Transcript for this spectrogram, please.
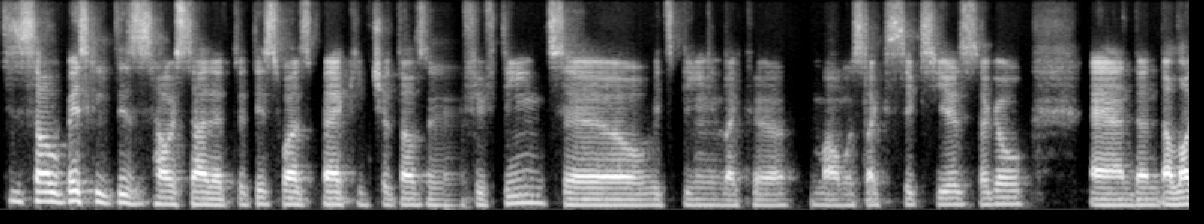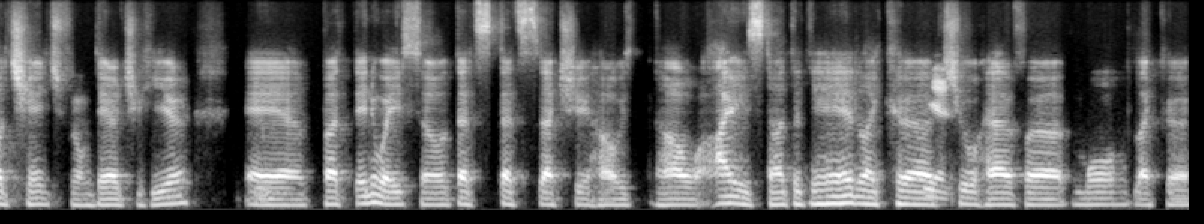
So basically this is how it started. This was back in 2015 so it's been like uh, almost like six years ago. And then a lot changed from there to here uh, but anyway so that's that's actually how how i started it like uh, yeah. to have uh, more like a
